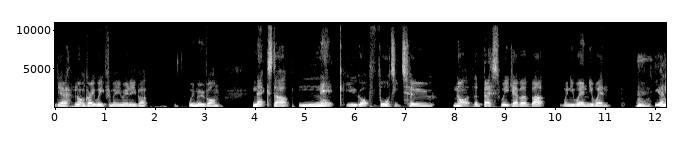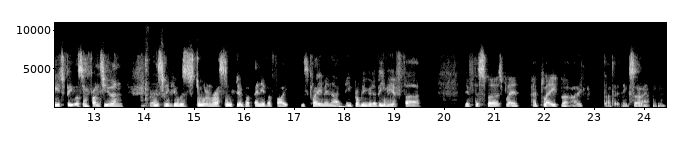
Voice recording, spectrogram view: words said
yeah, not a great week for me really, but we move on. Next up, Nick, you got 42. Not the best week ever, but when you win, you win. Hmm, You only need to beat what's in front of you, and this week it was Jordan Russell. Didn't put up any of a fight. He's claiming that he probably would have beat me if uh, if the Spurs player had played, but I I don't think so. I mean,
